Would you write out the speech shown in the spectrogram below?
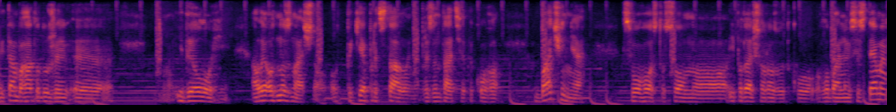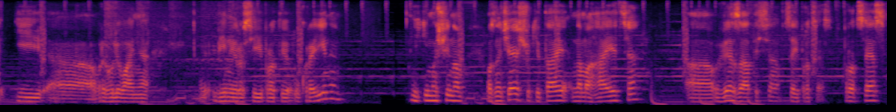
і там багато дуже ідеології. Але однозначно, от таке представлення, презентація такого бачення свого стосовно і подальшого розвитку глобальної системи, і е, врегулювання війни Росії проти України, якимось чином означає, що Китай намагається вв'язатися в цей процес, в процес,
